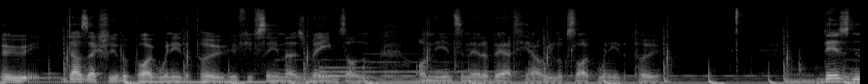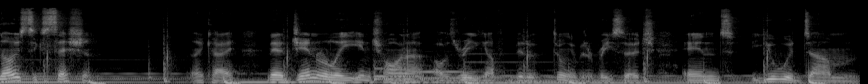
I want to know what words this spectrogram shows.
who does actually look like Winnie the Pooh, if you've seen those memes on on the internet about how he looks like Winnie the Pooh. There's no succession. Okay. Now, generally in China, I was reading up a bit of doing a bit of research, and you would um,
